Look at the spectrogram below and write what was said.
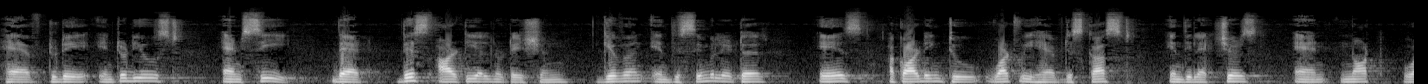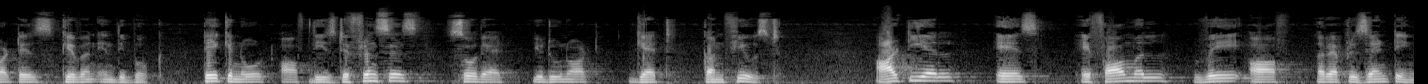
have today introduced, and see that this RTL notation given in the simulator is according to what we have discussed in the lectures and not what is given in the book. Take a note of these differences so that you do not get confused. RTL is a formal way of representing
